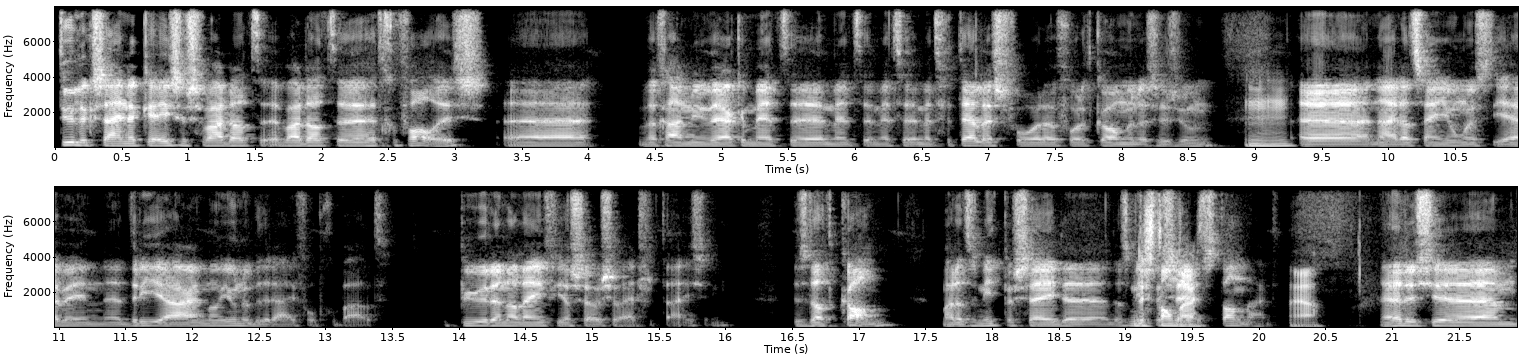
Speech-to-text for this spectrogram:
Tuurlijk zijn er cases waar dat, waar dat het geval is. We gaan nu werken met, eh, met, eh, met, eh, met vertellers voor, voor het komende seizoen. Mhm. Nou, dat zijn jongens die hebben in drie jaar een miljoenenbedrijf opgebouwd. Puur en alleen via social advertising. Dus dat kan, maar dat is niet per se de, dat is niet per se standaard. de standaard. Ja. Dus je, ehm,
